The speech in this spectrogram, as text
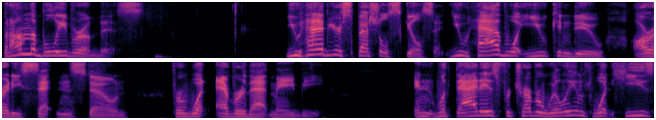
But I'm the believer of this. You have your special skill set, you have what you can do already set in stone for whatever that may be. And what that is for Trevor Williams, what he's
